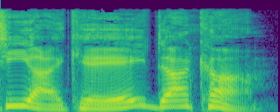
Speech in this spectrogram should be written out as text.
T I K A.com.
